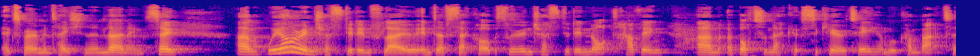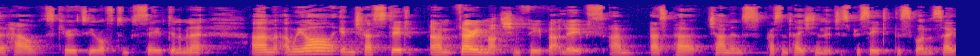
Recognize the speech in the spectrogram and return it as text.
experimentation and learning. So um, we are interested in flow in DevSecOps. We're interested in not having um, a bottleneck at security, and we'll come back to how security are often perceived in a minute. Um, and we are interested um, very much in feedback loops, um, as per Shannon's presentation that just preceded this one. So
